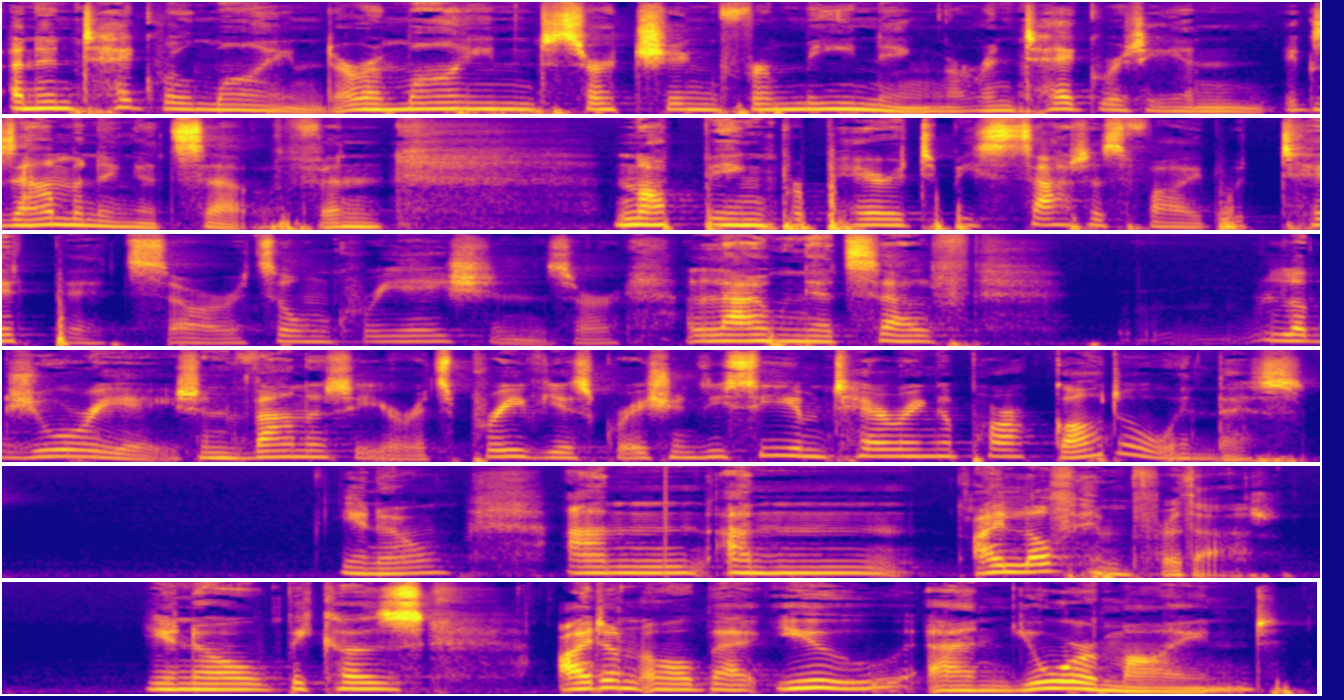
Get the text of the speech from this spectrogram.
an integral mind or a mind searching for meaning or integrity and examining itself and not being prepared to be satisfied with titbits or its own creations or allowing itself luxuriate in vanity or its previous creations. You see him tearing apart Godot oh, in this. You know? And and I love him for that. You know, because I don't know about you and your mind,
